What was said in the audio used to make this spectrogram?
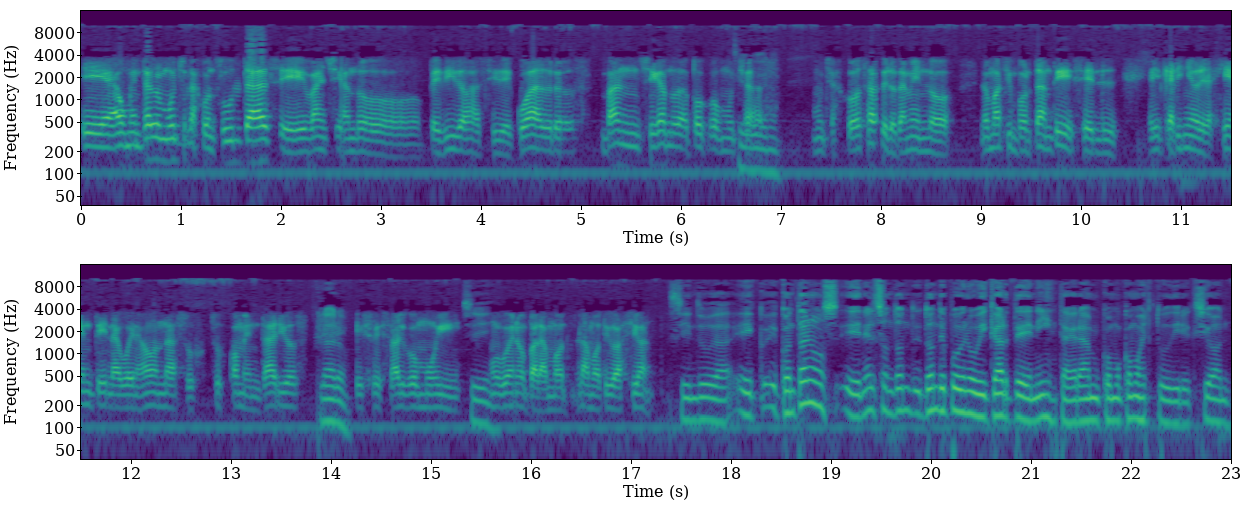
Eh, aumentaron mucho las consultas, eh, van llegando pedidos así de cuadros, van llegando de a poco muchas, muchas cosas, pero también lo, lo más importante es el, el cariño de la gente, la buena onda, sus, sus comentarios. Claro. Eso es algo muy, muy bueno para la motivación. Sin duda. Eh, eh contanos, eh, Nelson, ¿dónde, ¿dónde pueden ubicarte en Instagram? ¿Cómo, ¿Cómo es tu dirección?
